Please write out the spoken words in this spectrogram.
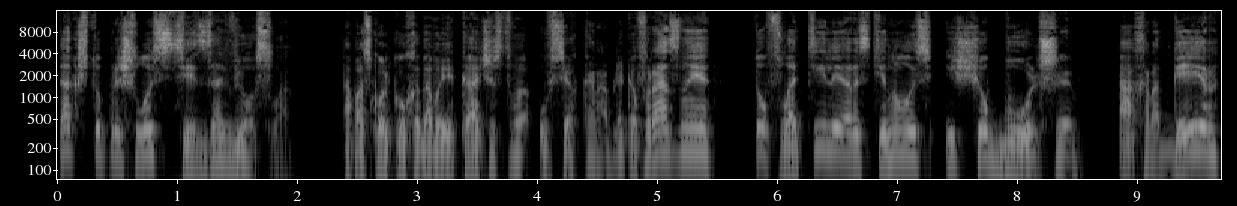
так что пришлось сесть за весла. А поскольку ходовые качества у всех корабликов разные, то флотилия растянулась еще больше, а Храдгейр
